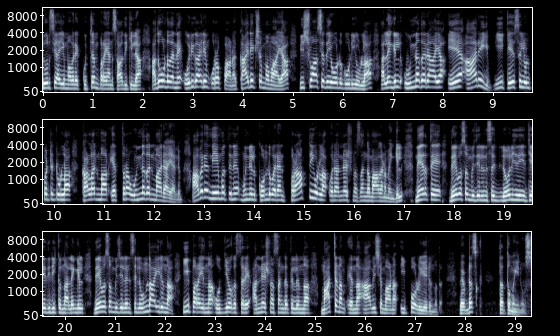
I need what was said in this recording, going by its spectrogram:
തീർച്ചയായും അവരെ കുറ്റം പറയാൻ സാധിക്കില്ല. അതുകൊണ്ട് തന്നെ ഒരു കാര്യം ഉറപ്പാണ് കാര്യക്ഷമമായ വിശ്വാസ്യതയോടുകൂടിയുള്ള അല്ലെങ്കിൽ ഉന്നതരായ ഏ ആരെയും ഈ കേസിൽ ഉൾപ്പെട്ടിട്ടുള്ള കള്ളന്മാർ എത്ര ഉന്നതന്മാരായാലും അവരെ നിയമത്തിന് മുന്നിൽ കൊണ്ടുവരാൻ പ്രാപ്തിയുള്ള ഒരു അന്വേഷണ സംഘമാകണമെങ്കിൽ നേരത്തെ ദേവസ്വം വിജിലൻസ് ജോലി ചെയ്തിരിക്കുന്ന അല്ലെങ്കിൽ ദേവസ്വം വിജിലൻസിൽ ഉണ്ടായിരുന്ന ഈ പറയുന്ന ഉദ്യോഗസ്ഥരെ അന്വേഷണ സംഘത്തിൽ നിന്ന് മാറ്റണം എന്ന ആവശ്യമാണ് ഇപ്പോൾ ഉയരുന്നത്. Web desk Tatwamayi news.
